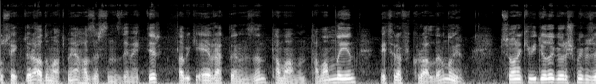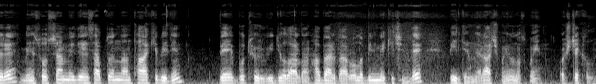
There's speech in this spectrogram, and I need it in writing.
bu sektöre adım atmaya hazırsınız demektir. Tabii ki evraklarınızın tamamını tamamlayın ve trafik kurallarına uyun. Bir sonraki videoda görüşmek üzere. Beni sosyal medya hesaplarından takip edin ve bu tür videolardan haberdar olabilmek için de bildirimleri açmayı unutmayın. Hoşçakalın.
